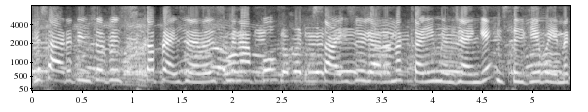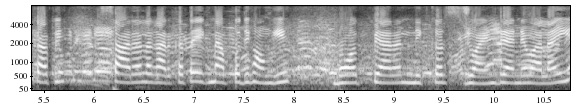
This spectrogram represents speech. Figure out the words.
ये साढ़े तीन सौ रुपये इसका प्राइस रहेगा इसमें ना आपको साइज़ वगैरह ना कई मिल जाएँगे। इस तरीके भैया ने काफ़ी सारा लगा रखा था एक मैं आपको दिखाऊँगी। बहुत प्यारा निकर्स ज्वाइंट रहने वाला है ये।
